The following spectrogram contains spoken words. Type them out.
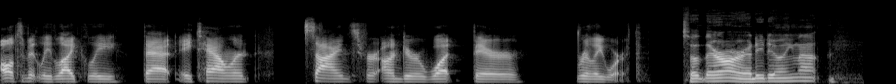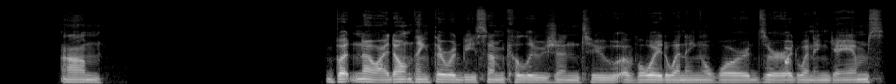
ultimately likely that a talent signs for under what they're really worth. So they're already doing that. Um but no, I don't think there would be some collusion to avoid winning awards or avoid winning games.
